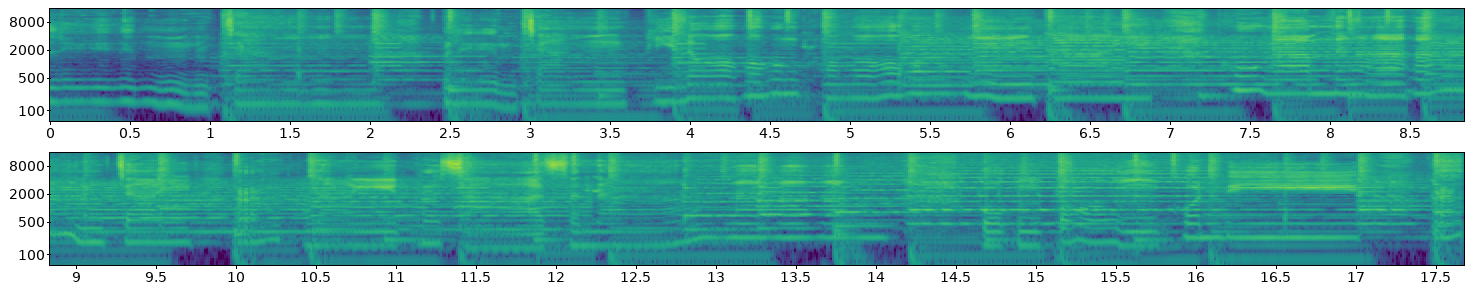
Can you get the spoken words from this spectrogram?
ปลื้มจัง ปลื้มจังพี่น้องพ้องไทย ผู้งามน้ำใจ รักในพระศาสนาปกป้องคนดี พระ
